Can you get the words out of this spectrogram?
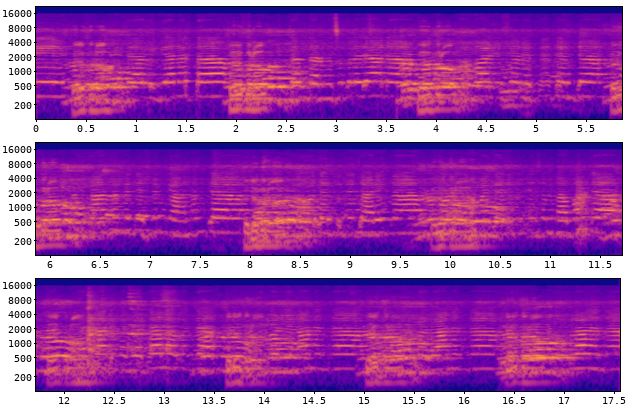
थे त्यांचा विज्ञानाचा उत्तम धर्म शुक्ल जाना भगवान ईश्वर रत्न त्यांच्या शास्त्र दर्शन ज्ञानांच्या भगवत्या तुझे चारिता भगवत्या तुझे संतापांच्या अर्थात देवता लाभांच्या भगवानांना भगवानांना शुक्रानंदा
